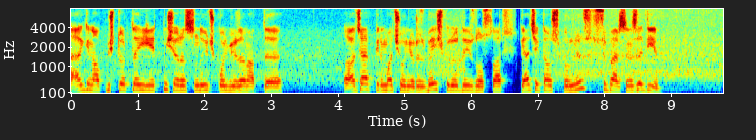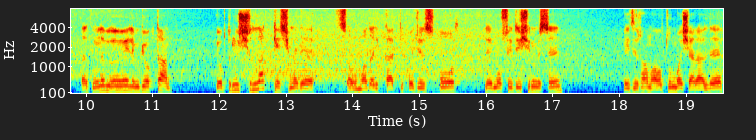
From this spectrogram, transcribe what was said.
Ergin 64 ile 70 arasında 3 gol birden attı. Acayip bir maç oynuyoruz. 5-1 öndeyiz dostlar. Gerçekten oynuyoruz. Süpersiniz de değil. Takımı da bir övelim Gökten. Gökten ışıllak geçmedi. Savunmada dikkatli Kocaeli Spor. Lemos yetişir misin? Bedirhan Altunbaş herhalde.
